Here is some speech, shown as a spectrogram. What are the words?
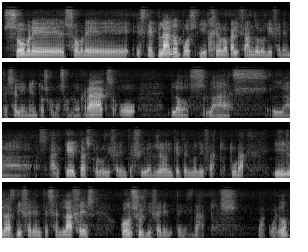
sobre, sobre este plano, pues ir geolocalizando los diferentes elementos como son los racks o los, las, las arquetas con los diferentes fiber joint que tenemos de infraestructura y los diferentes enlaces con sus diferentes datos. ¿De acuerdo?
